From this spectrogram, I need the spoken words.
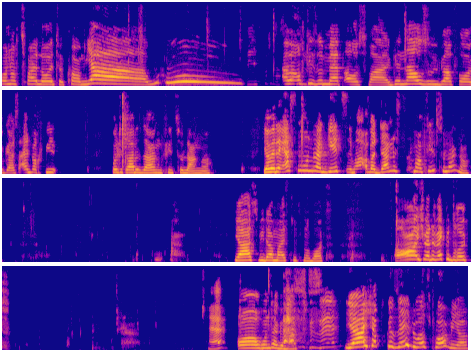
Und noch zwei Leute, komm. Ja! Wuhu! Aber auch diese Map-Auswahl, genauso wie bei Fall Guys. Einfach viel. wollte gerade sagen, viel zu lange. Ja, bei der ersten Runde, da geht's immer, aber dann ist es immer viel zu lange. Ja, ist wieder meistens nur Bot. Oh, ich werde weggedrückt. Hä? Oh, runtergemacht. Hast du gesehen? Ja, ich hab's gesehen, du warst vor mir.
